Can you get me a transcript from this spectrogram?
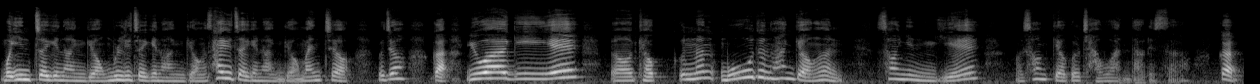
뭐 인적인 환경, 물리적인 환경, 사회적인 환경 많죠. 그죠? 그러니까 유아기에 어, 겪는 모든 환경은 성인기의 성격을 좌우한다 그랬어요. 그러니까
